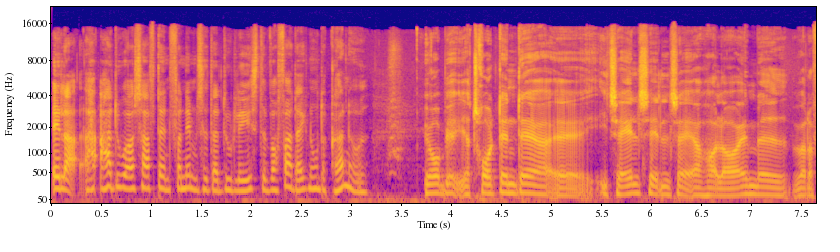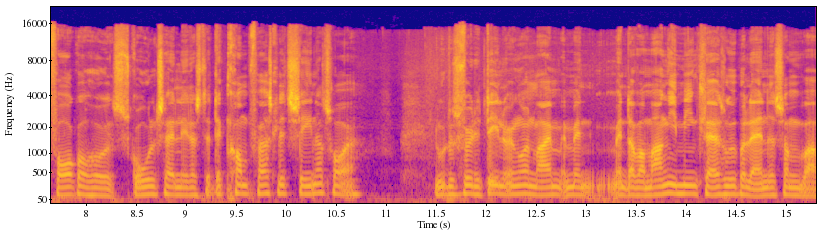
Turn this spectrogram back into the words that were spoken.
Eller har du også haft den fornemmelse, da du læste, hvorfor er der ikke nogen, der gør noget? Jo, jeg tror, at den der øh, i talesættelse af at holde øje med, hvad der foregår hos skoletandlæger, det kom først lidt senere, tror jeg. Nu er du selvfølgelig del yngre end mig, men, men der var mange i min klasse ude på landet, som var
